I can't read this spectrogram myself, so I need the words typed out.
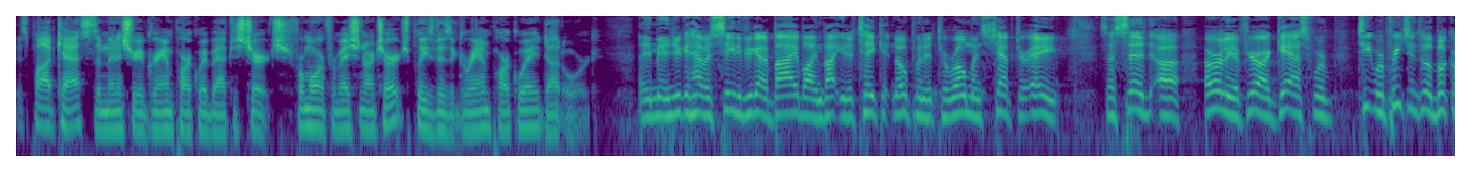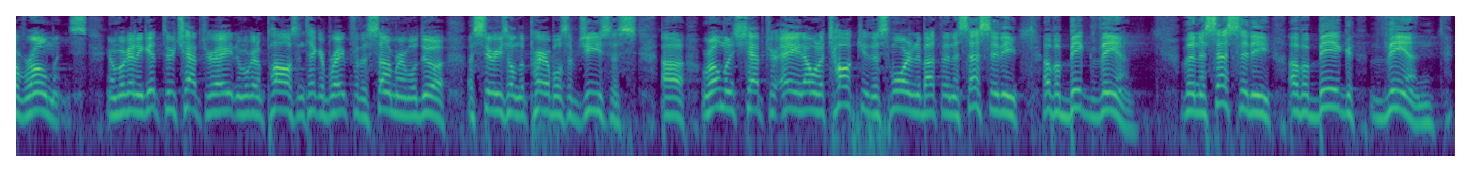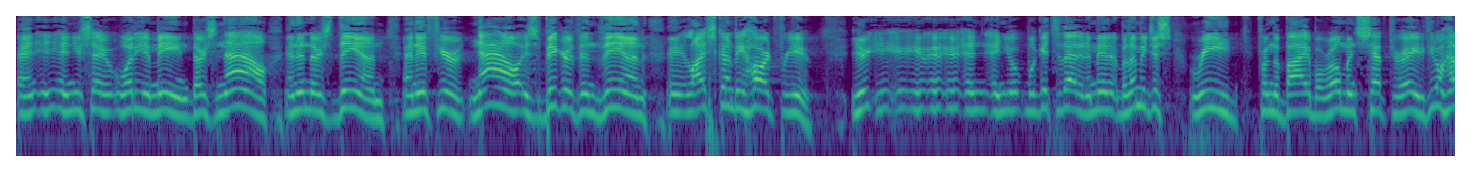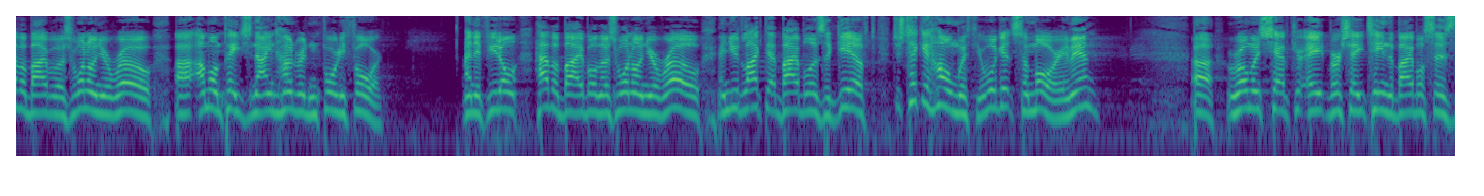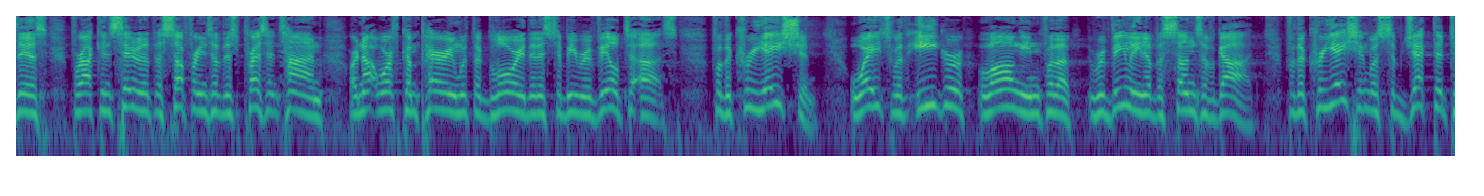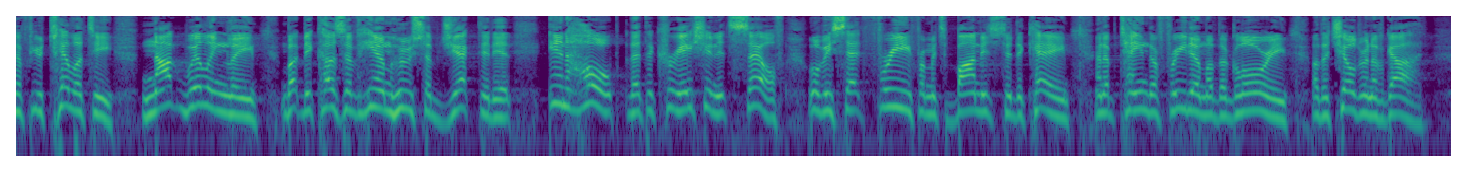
This podcast is a ministry of Grand Parkway Baptist Church. For more information on our church, please visit grandparkway.org. Amen. You can have a seat. If you've got a Bible, I invite you to take it and open it to Romans chapter 8. As I said uh, earlier, if you're our guest, we're, te- we're preaching through the book of Romans. And we're going to get through chapter 8, and we're going to pause and take a break for the summer, and we'll do a, a series on the parables of Jesus. Uh, Romans chapter 8, I want to talk to you this morning about the necessity of a big then the necessity of a big then. And, and you say, what do you mean? There's now and then there's then. And if your now is bigger than then, eh, life's going to be hard for you. You, you, and, and we'll get to that in a minute, but let me just read from the Bible, Romans chapter 8. If you don't have a Bible, there's one on your row. Uh, I'm on page 944. And if you don't have a Bible and there's one on your row and you'd like that Bible as a gift, just take it home with you. We'll get some more. Amen? Uh, Romans chapter 8, verse 18, the Bible says this For I consider that the sufferings of this present time are not worth comparing with the glory that is to be revealed to us. For the creation waits with eager longing for the revealing of the sons of God. For the creation was subjected to futility, not willingly, but because of him who subjected it, in hope that the creation itself will be set free from its bondage to decay and obtain the freedom of the glory of the children of God.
